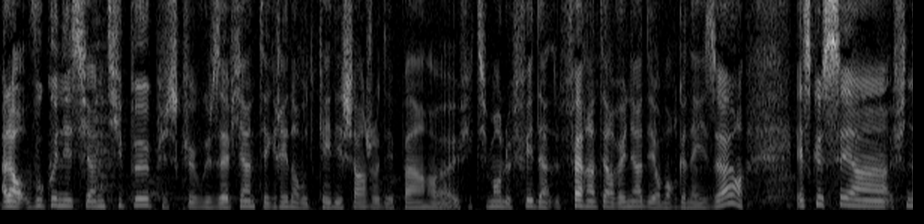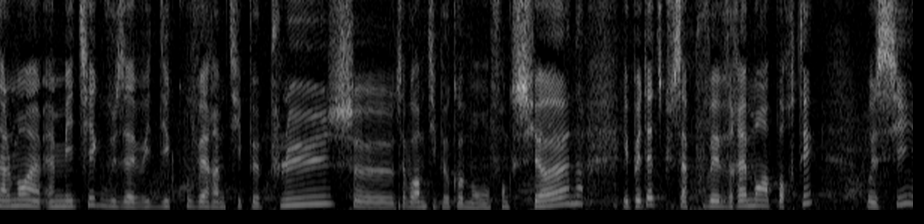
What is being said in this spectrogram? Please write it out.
Alors, vous connaissiez un petit peu, puisque vous aviez intégré dans votre cahier des charges au départ, euh, effectivement, le fait de faire intervenir des home organizers. Est-ce que c'est finalement un, métier que vous avez découvert un petit peu plus, euh, savoir un petit peu comment on fonctionne, et peut-être que ça pouvait vraiment apporter aussi,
